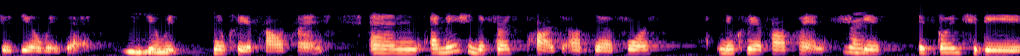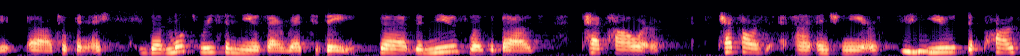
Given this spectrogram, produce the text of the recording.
to deal with it, to deal with nuclear power plants. And I mentioned the first part of the fourth nuclear power plant Right. is is going to be uh, to finish. The most recent news I read today, the the news was about Taipower. Taipower's uh, engineers used the parts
